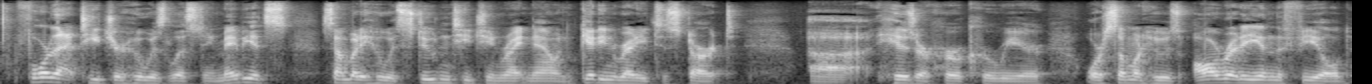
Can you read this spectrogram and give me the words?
for that teacher who is listening, maybe it's somebody who is student teaching right now and getting ready to start uh, his or her career, or someone who's already in the field.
